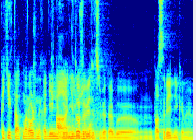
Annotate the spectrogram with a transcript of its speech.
каких-то отмороженных отдельных... А, они тоже видят себя как бы посредниками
